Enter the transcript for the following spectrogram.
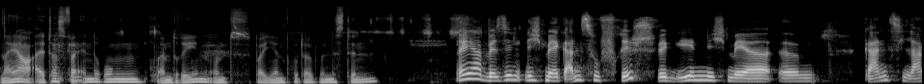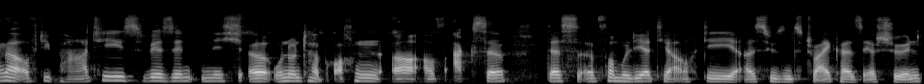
naja, Altersveränderungen beim Drehen und bei Ihren Protagonistinnen? Naja, wir sind nicht mehr ganz so frisch, wir gehen nicht mehr ähm, ganz lange auf die Partys, wir sind nicht äh, ununterbrochen äh, auf Achse. Das äh, formuliert ja auch die äh, Susan Stryker sehr schön.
